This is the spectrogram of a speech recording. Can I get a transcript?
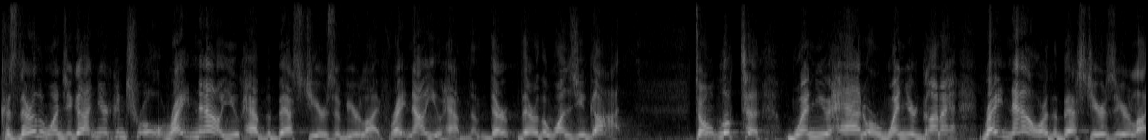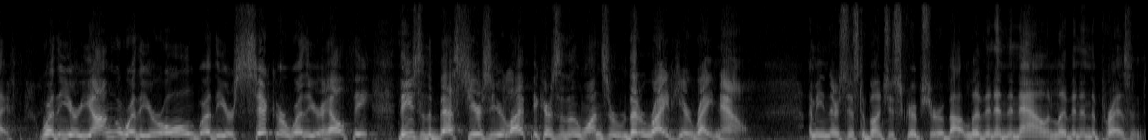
Because they're the ones you got in your control. Right now, you have the best years of your life. Right now, you have them. They're, they're the ones you got. Don't look to when you had or when you're gonna. Right now are the best years of your life. Whether you're young or whether you're old, whether you're sick or whether you're healthy, these are the best years of your life because they're the ones that are right here, right now. I mean, there's just a bunch of scripture about living in the now and living in the present.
